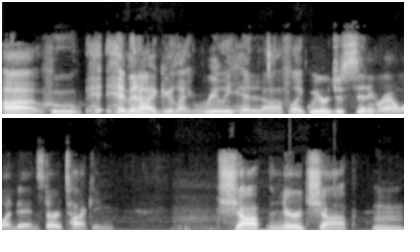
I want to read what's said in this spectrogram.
Uh, who hi- him and I like really hit it off. Like we were just sitting around one day and started talking shop nerd shop Mhm.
